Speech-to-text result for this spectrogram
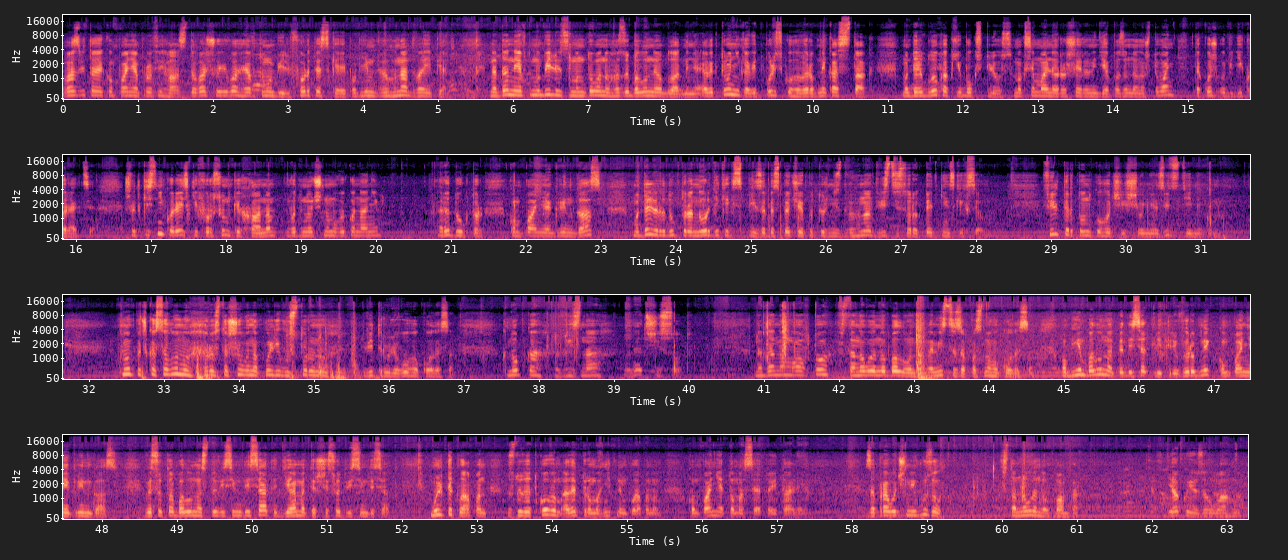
Вас вітає компанія Профігаз. До вашої уваги автомобіль Ford Escape, об'єм двигуна 2,5. На даний автомобіль змонтовано газобалонне обладнання, електроніка від польського виробника STAC, модель блока Qbox Plus, максимально розширений діапазон налаштувань, також обіді корекція. Швидкісні корейські форсунки Hana в одиночному виконанні. Редуктор компанія Green Gas. Модель редуктора Nordic XP забезпечує потужність двигуна 245 кінських сил. Фільтр тонкого очищування з відстійником. Кнопочка салону розташована по ліву сторону від рульового колеса. Кнопка врізна LED 600. На даному авто встановлено балон на місце запасного колеса. Об'єм балона 50 літрів. Виробник компанія Green Gas. Висота балона 180, діаметр 680. Мультиклапан з додатковим електромагнітним клапаном. Компанія Tomasetto Італія. Заправочний вузол встановлено в бампер. Дякую за увагу.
